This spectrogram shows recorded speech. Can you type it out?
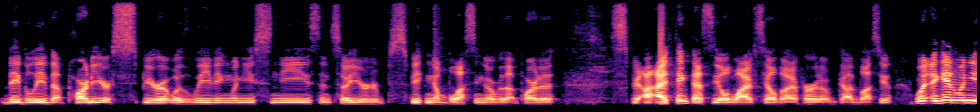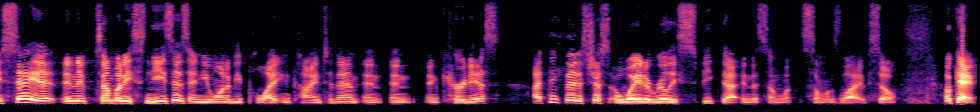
they believe that part of your spirit was leaving when you sneezed, and so you're speaking a blessing over that part of. I think that's the old wives' tale that I've heard of. God bless you. When, again, when you say it, and if somebody sneezes and you want to be polite and kind to them and, and, and courteous, I think that it's just a way to really speak that into someone, someone's life. So, okay,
